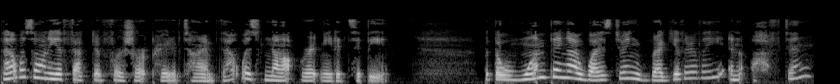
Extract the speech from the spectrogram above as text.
that was only effective for a short period of time. That was not where it needed to be. But the one thing I was doing regularly and often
